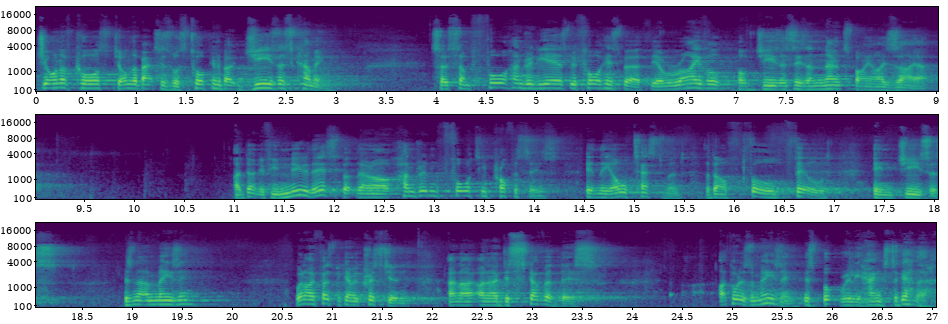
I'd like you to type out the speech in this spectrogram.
John, of course, John the Baptist was talking about Jesus coming. So, some 400 years before his birth, the arrival of Jesus is announced by Isaiah. I don't know if you knew this, but there are 140 prophecies in the Old Testament that are fulfilled in Jesus. Isn't that amazing? When I first became a Christian, and I, and I discovered this. I thought it was amazing. This book really hangs together.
